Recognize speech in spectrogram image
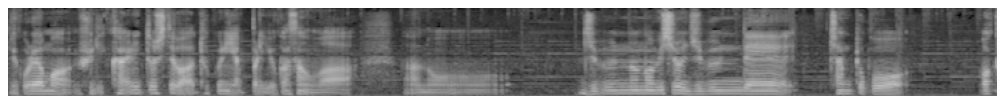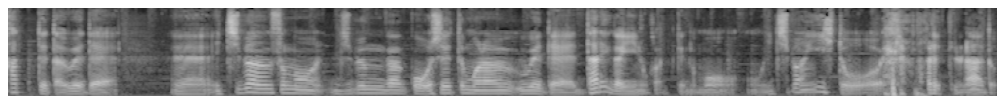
で、これはまあ、振り返りとしては、特にやっぱりゆかさんは、あのー、自分の伸びしろ自分でちゃんとこう、分かってた上で、えー、一番その自分がこう教えてもらう上で誰がいいのかっていうのも一番いい人を選ばれてるなと。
